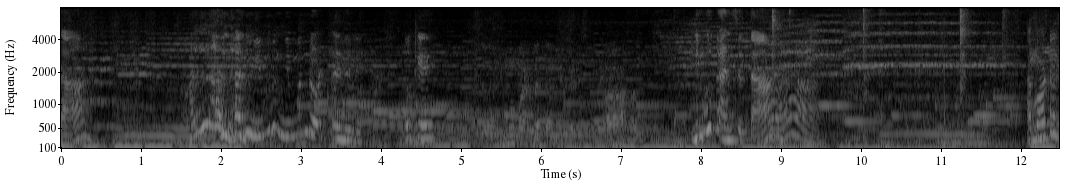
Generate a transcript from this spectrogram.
ಕಾಣಿಸುತ್ತಾ ಅಲ್ಲ ನಾನು ನಿಮ್ಮ ನಿಮ್ಮನ್ನ ನೋಡ್ತಾ ಇದ್ದೀನಿ. ಓಕೆ ನಿಮಗೂ ಕಾಣಿಸುತ್ತಾ? ಆ ಬಾಟಲ್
